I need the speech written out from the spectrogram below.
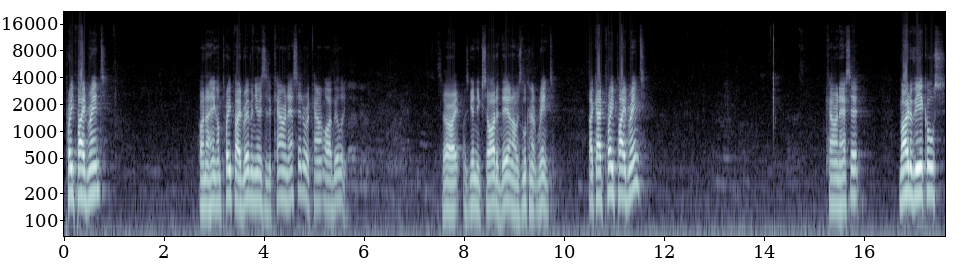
Prepaid rent. Oh no, hang on. Prepaid revenue, is it a current asset or a current liability? Sorry. I was getting excited there and I was looking at rent. Okay, prepaid rent. Current asset. Motor vehicles.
